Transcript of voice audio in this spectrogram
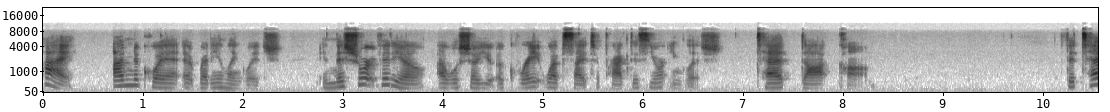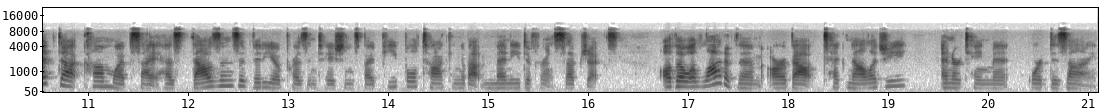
Hi, I'm Nicoya at Ready Language. In this short video, I will show you a great website to practice your English, TED.com. The TED.com website has thousands of video presentations by people talking about many different subjects, although a lot of them are about technology, entertainment, or design.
